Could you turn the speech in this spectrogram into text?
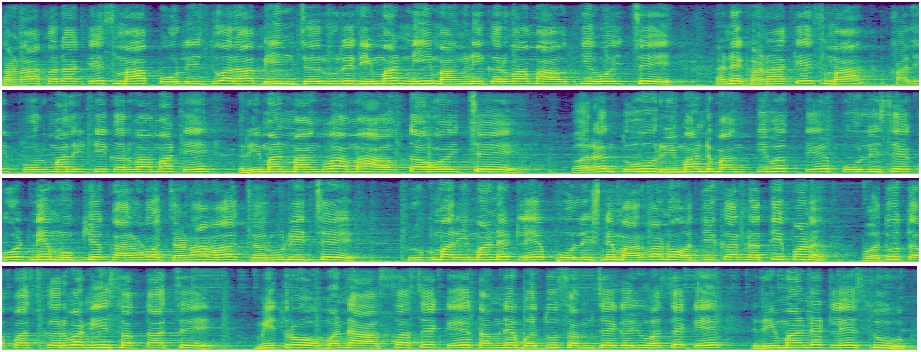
ઘણા ખરા કેસમાં પોલીસ દ્વારા બિનજરૂરી રિમાન્ડની માંગણી કરવામાં આવતી હોય છે અને ઘણા કેસમાં ખાલી ફોર્માલિટી કરવા માટે રિમાન્ડ માંગવામાં આવતા હોય છે. પરંતુ રિમાન્ડ માંગતી વખતે પોલીસે કોર્ટને મુખ્ય કારણો જણાવવા જરૂરી છે. ટૂંકમાં રિમાન્ડ એટલે પોલીસને મારવાનો અધિકાર નથી, પણ વધુ તપાસ કરવાની સત્તા છે. મિત્રો, મને આશા છે કે તમને બધું સમજાઈ ગયું હશે કે રિમાન્ડ એટલે શું?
